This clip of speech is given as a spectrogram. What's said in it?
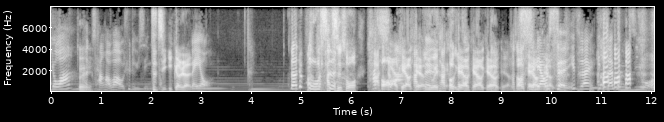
有啊，对很长，好不好？我去旅行自己一个人，没有，那就不 他只是说 他他想 OK OK 他以为他可以 OK OK OK 对 OK 他说 OK 屎 OK 尿 OK，神一直在一直在抨击我。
